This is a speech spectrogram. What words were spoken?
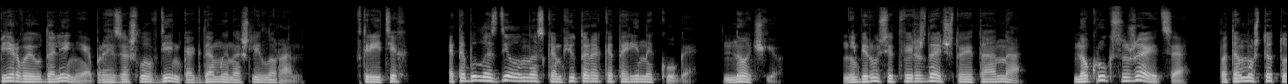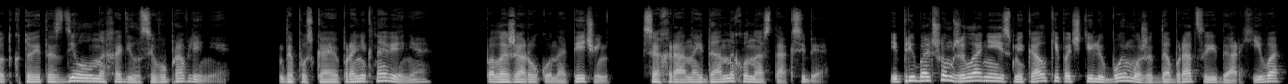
первое удаление произошло в день, когда мы нашли Лоран. В-третьих, это было сделано с компьютера Катарины Куга, ночью. Не берусь утверждать, что это она, но круг сужается, потому что тот, кто это сделал, находился в управлении. Допускаю проникновение. Положа руку на печень, с охраной данных у нас так себе. И при большом желании и смекалке почти любой может добраться и до архива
